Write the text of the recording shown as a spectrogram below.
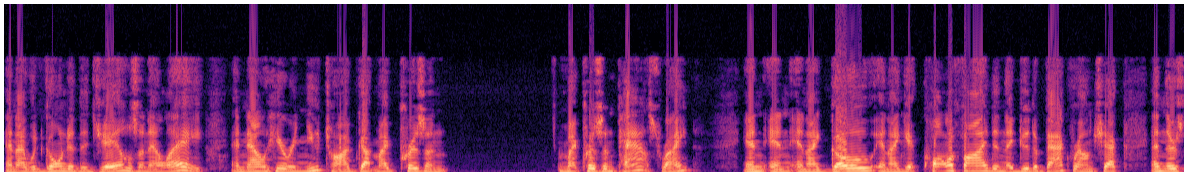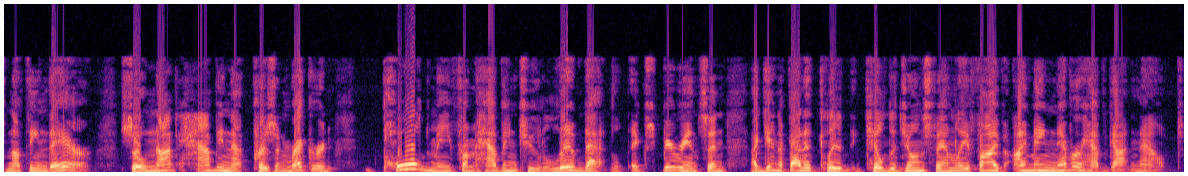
And I would go into the jails in LA. And now here in Utah, I've got my prison my prison pass, right? and, and, and I go and I get qualified and they do the background check and there's nothing there. So not having that prison record pulled me from having to live that experience. And again, if I had cleared, killed the Jones family of five, I may never have gotten out.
